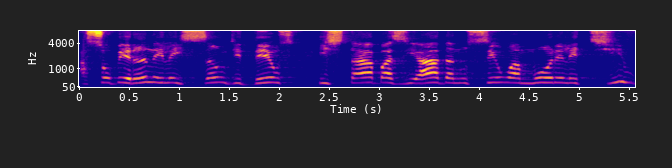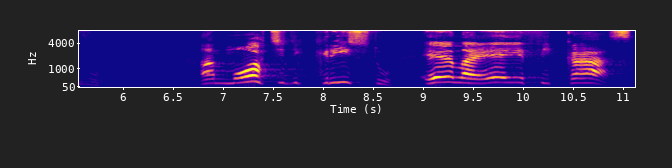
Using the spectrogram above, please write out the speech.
A soberana eleição de Deus está baseada no seu amor eletivo. A morte de Cristo, ela é eficaz,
